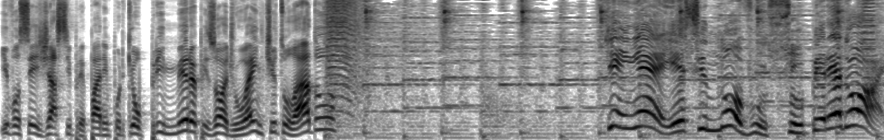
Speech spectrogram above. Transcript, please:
E vocês já se preparem, porque o primeiro episódio é intitulado. Quem é esse novo super-herói?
